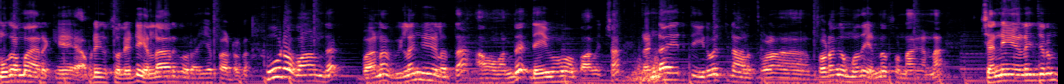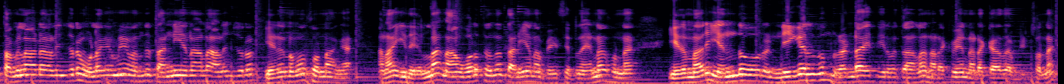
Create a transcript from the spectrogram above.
முகமாக இருக்கு அப்படின்னு சொல்லிட்டு எல்லாருக்கும் ஒரு ஐயப்பாடு இருக்கும். கூட வாழ்ந்த வன விலங்குகளை தான் அவன் வந்து தெய்வமாக பாவிச்சான். ரெண்டாயிரத்தி இருபத்தி நாலு தொடங்கும் போது என்ன சொன்னாங்கன்னா சென்னை அழிஞ்சிரும் தமிழ்நாடு அழிஞ்சிரும் உலகமே வந்து தண்ணியினால் அழிஞ்சிரும் என்னென்னமோ சொன்னாங்க. ஆனால் இது எல்லாம் நான் ஒருத்தர் தான் தனியாக நான் பேசிட்டு இருந்தேன். என்ன சொன்னேன்? இது மாதிரி எந்த ஒரு நிகழ்வும் ரெண்டாயிரத்தி இருபத்தி நாலில் நடக்கவே நடக்காது அப்படின்னு சொன்னேன்.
